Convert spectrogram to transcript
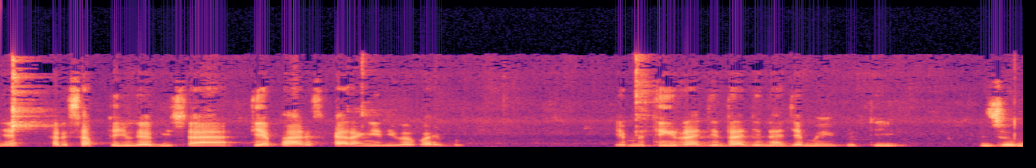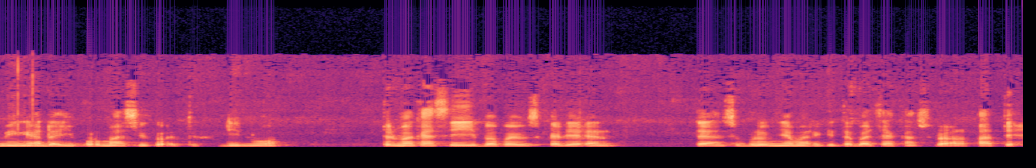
ya. Hari Sabtu juga bisa. Tiap hari sekarang ini Bapak Ibu. Yang penting rajin-rajin aja mengikuti zooming ada informasi kok itu di Nuh. Terima kasih Bapak Ibu sekalian. Dan sebelumnya mari kita bacakan surah Al-Fatihah.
